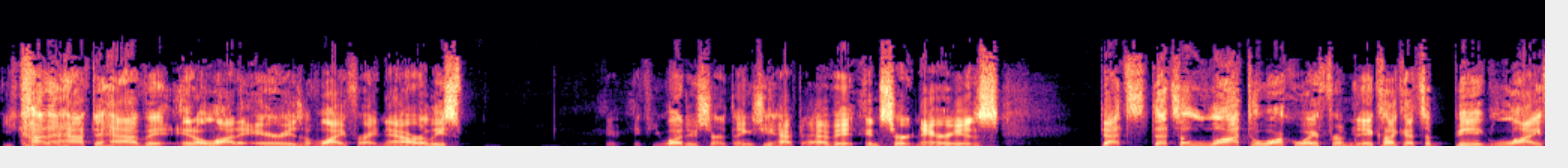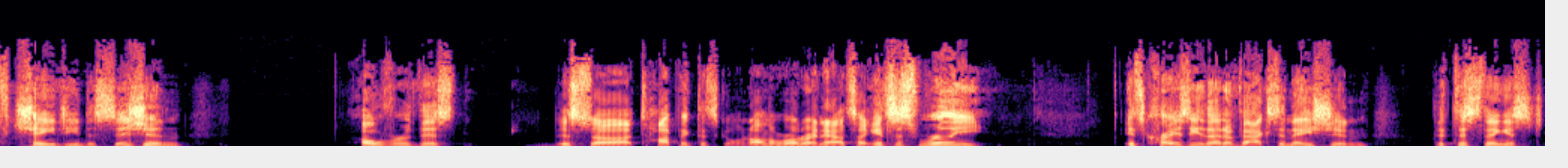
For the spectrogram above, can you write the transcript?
you kind of have to have it in a lot of areas of life right now, or at least if, if you want to do certain things, you have to have it in certain areas. That's that's a lot to walk away from, Nick. Like that's a big life changing decision over this this uh, topic that's going on in the world right now. It's like it's just really. it's crazy that a vaccination that this thing is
